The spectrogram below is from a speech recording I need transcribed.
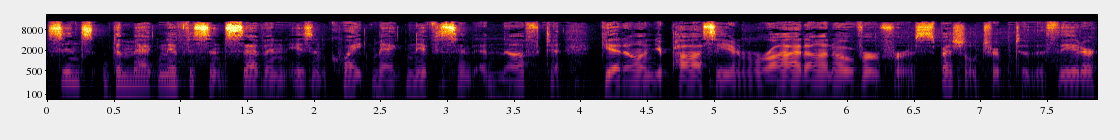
Since The Magnificent Seven isn't quite magnificent enough to get on your posse and ride on over for a special trip to the theater,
